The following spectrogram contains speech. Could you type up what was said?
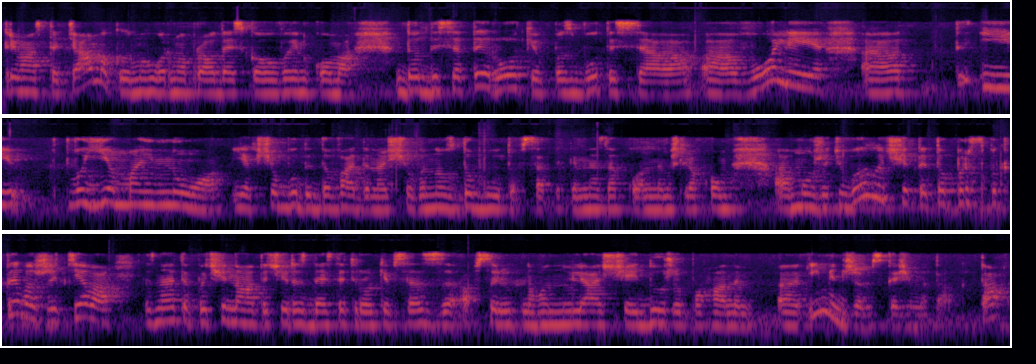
трьома статтями, коли ми говоримо про одеського воєнкома, до 10 років позбутися волі і. Твоє майно, якщо буде доведено, що воно здобуто все таки незаконним шляхом, е, можуть вилучити, то перспектива життєва, знаєте, починати через 10 років все з абсолютного нуля, ще й дуже поганим е, іміджем, скажімо так, так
